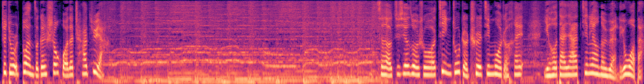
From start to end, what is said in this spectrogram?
这就是段子跟生活的差距呀。小小巨蟹座说：“近朱者赤，近墨者黑，以后大家尽量的远离我吧，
